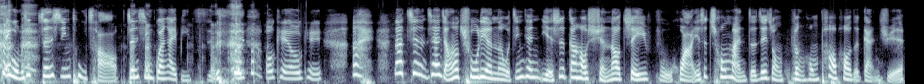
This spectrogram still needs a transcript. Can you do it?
所 以我们是真心吐槽，真心关爱彼此。OK OK，哎，那现现在讲到初恋呢，我今天也是刚好选到这一幅画，也是充满着这种粉红泡泡的感觉。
